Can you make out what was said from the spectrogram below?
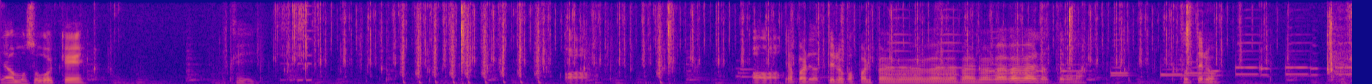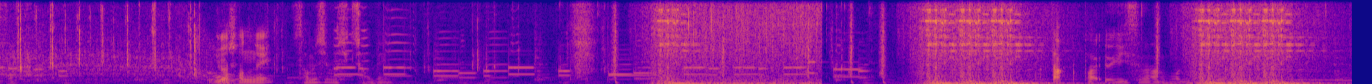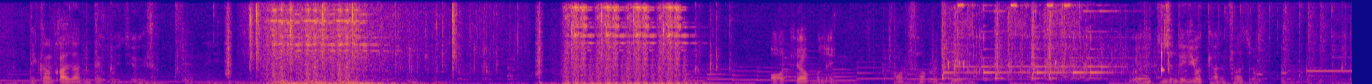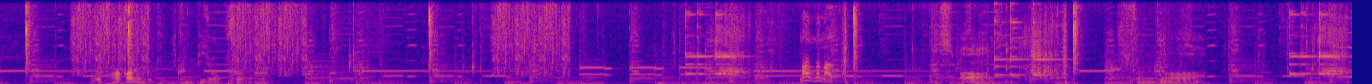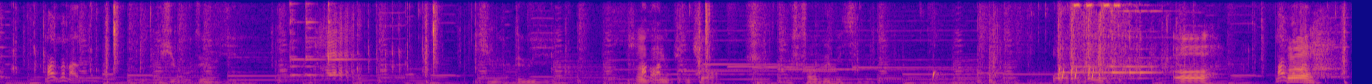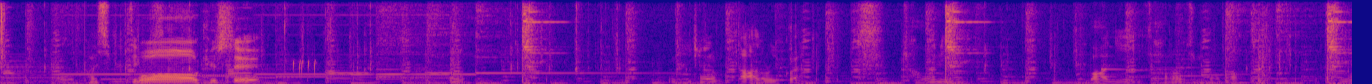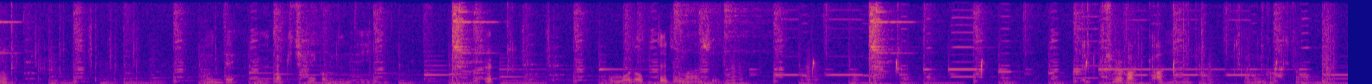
야, 한번 써볼게. 오케이. 어. 어. 야 빨리 나 때려봐. 빨리 빨리 빨리 빨리 빨리 빨리 빨리 빨리 빨리 빨리 나 때려봐. 더 때려. 됐어. 이거 오, 샀네? 30분씩 차네. 딱 봐, 여기 있으면 안 건다 네 칸까지 안 되고 이제 여기서 됐네. 어, 개 아프네. 바로 사볼게. 왜 진짜 네 개밖에 안 사죠? 왜 사과는 그렇게 큰 비중 없었는데? 맞아 맞아 22 어. 데미지 13 데미지 어. 맞아 맞아 25 데미지 26 데미지 기사 게임 진짜. 54 데미지네 와, 안 되겠네. 아. 아. 오 81 데미지 와, 개쎄. 응? 괜찮음. 나 안 올릴 거야. 자원이 많이 사라진 건가? 응. 아닌데? 이거 딱히 차이가 없는데 얘는 뭐, 너 때리만 하지. 얘도 철밖에 아니네? 아닌 것 같기도 하고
